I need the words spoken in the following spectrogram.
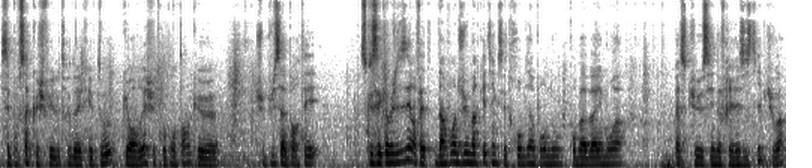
c'est pour ça que je fais le truc de la crypto, qu'en vrai, je suis trop content que je puisse apporter. Parce que c'est comme je disais, en fait, d'un point de vue marketing, c'est trop bien pour nous, pour Baba et moi, parce que c'est une offre irrésistible, tu vois.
